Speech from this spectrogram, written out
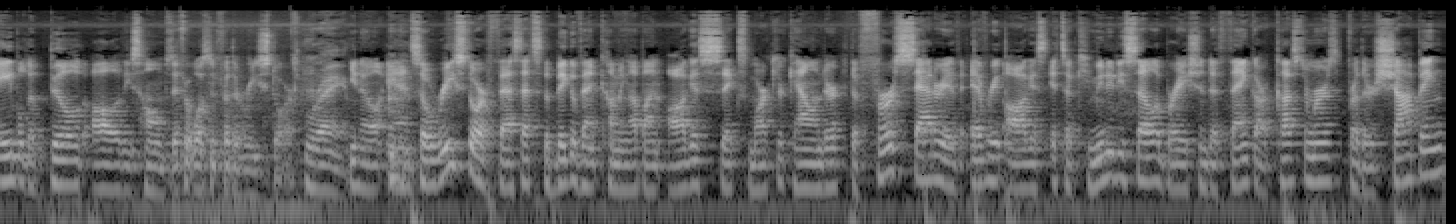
able to build all of these homes if it wasn't for the Restore. Right. You know, and so Restore Fest, that's the big event coming up on August 6th. Mark your calendar. The first Saturday of every August, it's a community celebration to thank our customers for their shopping, shopping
